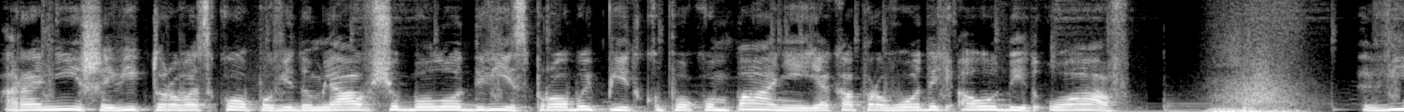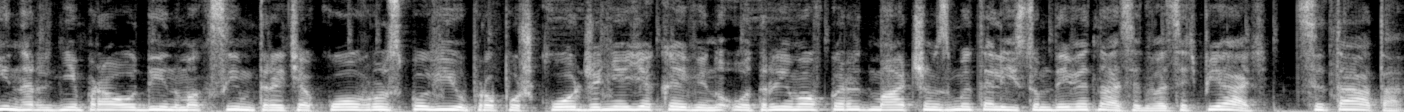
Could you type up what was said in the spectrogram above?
Раніше Віктор Вацько повідомляв, що було дві спроби підкупу компанії, яка проводить аудит УАФ. Вінгер Дніпра 1 Максим Третьяков розповів про пошкодження, яке він отримав перед матчем з металістом 19-25. Цитата:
